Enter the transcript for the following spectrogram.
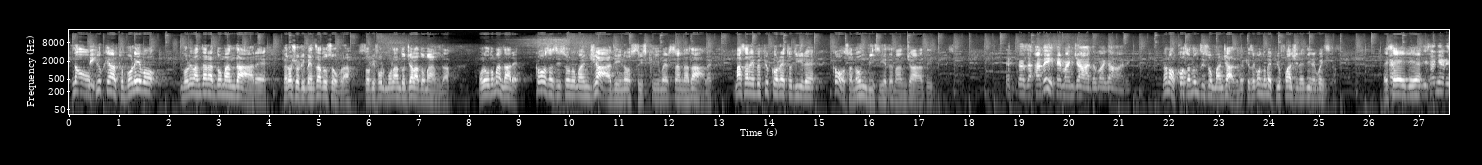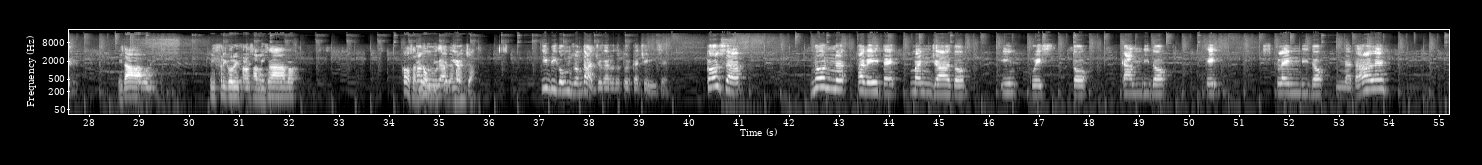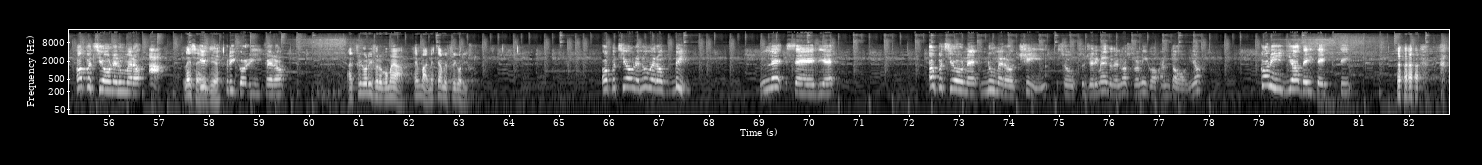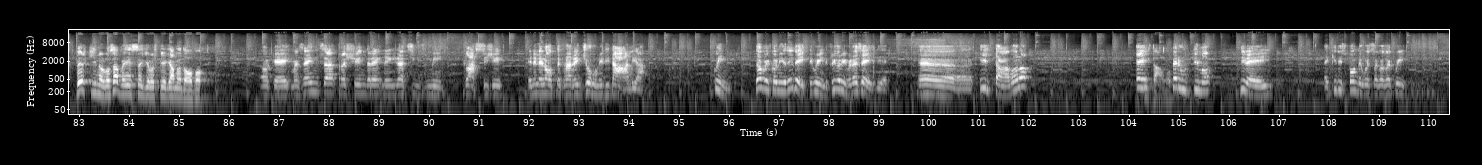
no, Sì. più che altro volevo, volevo andare a domandare, però ci ho ripensato sopra. Sto riformulando già la domanda. Volevo domandare cosa si sono mangiati i nostri screamers a Natale. Ma sarebbe più corretto dire cosa non vi siete mangiati. Cosa avete mangiato magari? No, no, cosa non si sono mangiati, perché secondo me è più facile dire questo. Le Eh, sedie, Bisogna i tavoli, il frigorifero sano sano. Cosa non vi Allora, siete io- mangiati? Indico un sondaggio, caro dottor Cacese. Cosa non avete mangiato in questo candido e splendido Natale? Opzione numero A. Le Il sedie. frigorifero. Ha il frigorifero come ha? E vai, mettiamo il frigorifero. Opzione numero B. Le sedie. Opzione numero C, su suggerimento del nostro amico Antonio, coniglio dei tetti. per chi non lo sapesse, glielo spieghiamo dopo. Ok, ma senza trascendere nei razzismi classici e nelle lotte fra regioni d'Italia. Quindi, dopo il coniglio dei tetti, quindi frigorifero, le sedie, eh, il tavolo e Il tavolo. per ultimo direi e chi risponde questa cosa qui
